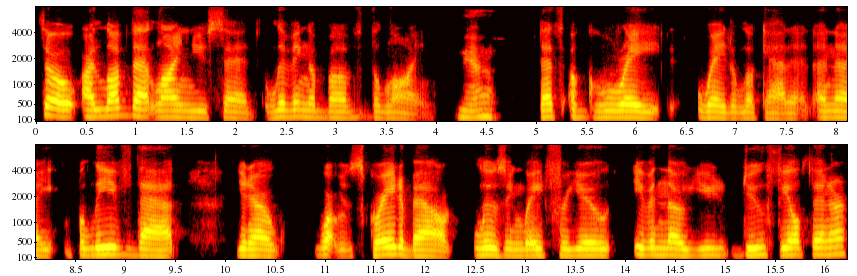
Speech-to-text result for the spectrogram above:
So I love that line you said, living above the line. yeah That's a great way to look at it. And I believe that, you know, what was great about losing weight for you, even though you do feel thinner,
